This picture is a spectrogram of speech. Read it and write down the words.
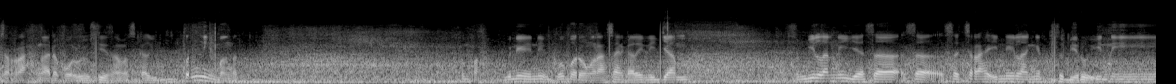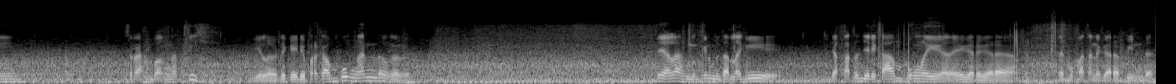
Cerah nggak ada polusi sama sekali. Bening banget. Sumpah ini ini gue baru ngerasain kali ini jam 9 nih ya se, se, secerah ini langit sebiru ini. Cerah banget ih. Gila udah kayak di perkampungan tuh gak Iyalah mungkin bentar lagi Jakarta jadi kampung lagi katanya gara-gara ibu kota negara pindah.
